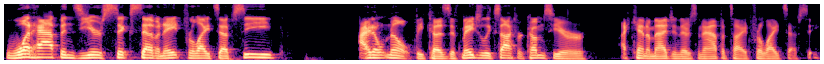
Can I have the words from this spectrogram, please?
what happens year six, seven, eight for Lights FC? I don't know because if Major League Soccer comes here, I can't imagine there's an appetite for Lights FC.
